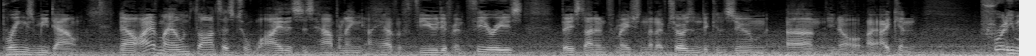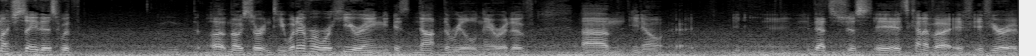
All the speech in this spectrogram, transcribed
brings me down. Now, I have my own thoughts as to why this is happening. I have a few different theories based on information that I've chosen to consume. Um, you know, I, I, can pretty much say this with utmost certainty, whatever we're hearing is not the real narrative. Um, you know, that's just it's kind of a if, if you're a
